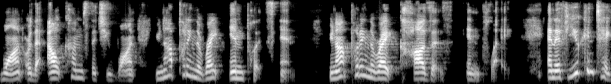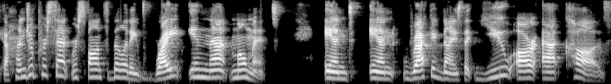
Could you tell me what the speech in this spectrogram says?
want or the outcomes that you want, you're not putting the right inputs in. You're not putting the right causes in play. And if you can take 100% responsibility right in that moment and and recognize that you are at cause,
